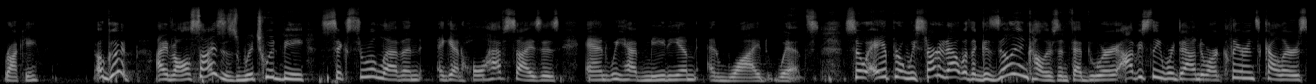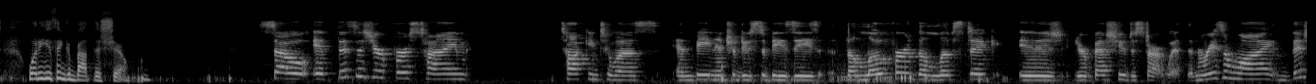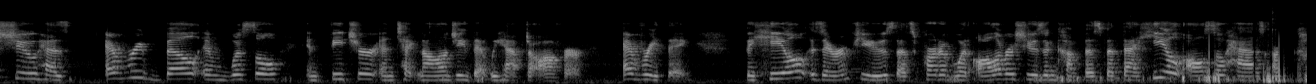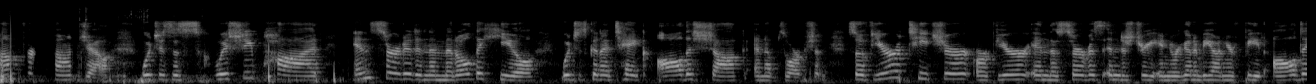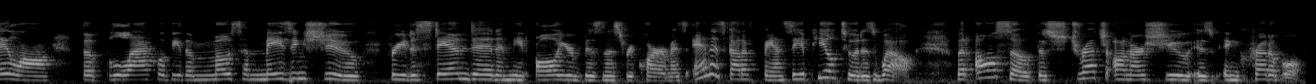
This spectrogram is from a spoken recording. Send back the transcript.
Rocky? Oh, good. I have all sizes, which would be 6 through 11, again, whole half sizes, and we have medium and wide widths. So April, we started out with a gazillion colors in February. Obviously, we're down to our clearance colors. What do you think about this shoe? So if this is your first time talking to us and being introduced to Bzees, the loafer, the lipstick is your best shoe to start with. And the reason why, this shoe has every bell and whistle and feature and technology that we have to offer. Everything. The heel is air infused. That's part of what all of our shoes encompass. But that heel also has our comfort cone gel, which is a squishy pod inserted in the middle of the heel, which is going to take all the shock and absorption. So if you're a teacher or if you're in the service industry and you're going to be on your feet all day long, the black will be the most amazing shoe for you to stand in and meet all your business requirements. And it's got a fancy appeal to it as well. But also, the stretch on our shoe is incredible.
